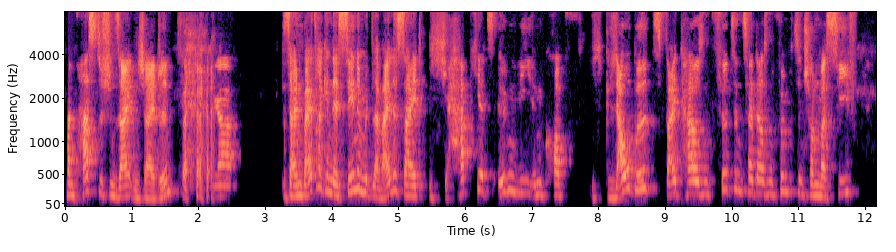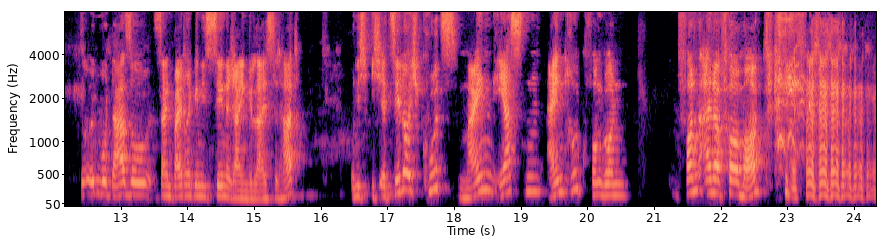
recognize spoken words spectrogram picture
fantastischen Seitenscheitel, der seinen Beitrag in der Szene mittlerweile seit, ich habe jetzt irgendwie im Kopf, ich glaube 2014, 2015 schon massiv so irgendwo da so seinen Beitrag in die Szene reingeleistet hat. Und ich, ich erzähle euch kurz meinen ersten Eindruck von, von einer Firma,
